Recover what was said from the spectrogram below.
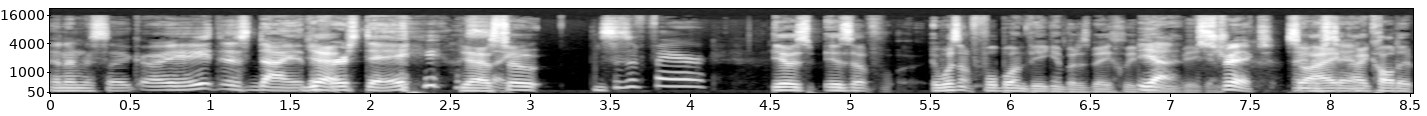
and I'm just like, I hate this diet the Yeah. first day. Yeah, like, so this isn't fair. it was is a it wasn't full blown vegan, but it's basically Yeah, being vegan. strict. So I, I. I called it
